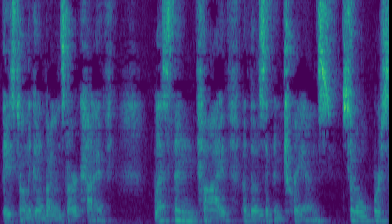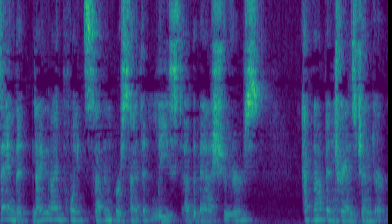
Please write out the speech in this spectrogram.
based on the Gun Violence Archive. Less than five of those have been trans. So we're saying that 99.7% at least of the mass shooters have not been transgender.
